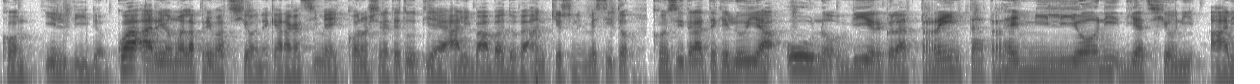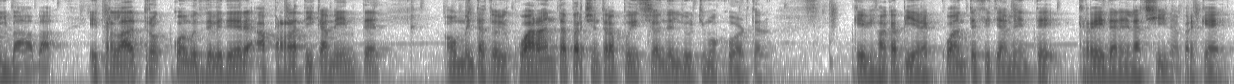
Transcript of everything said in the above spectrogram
con il video. Qua arriviamo alla prima azione che ragazzi miei conoscerete tutti è Alibaba dove anch'io sono investito. Considerate che lui ha 1,33 milioni di azioni Alibaba e tra l'altro come potete vedere ha praticamente aumentato il 40% la posizione nell'ultimo quarter che vi fa capire quanto effettivamente creda nella Cina, perché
